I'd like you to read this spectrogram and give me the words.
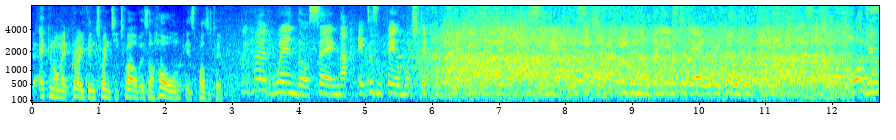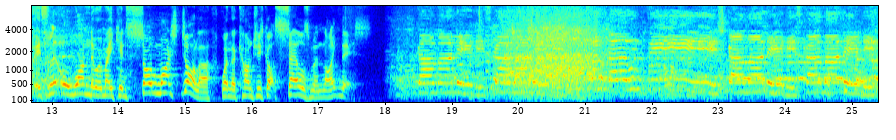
The economic growth in 2012 as a whole is positive. We heard Wayne, though, saying that it doesn't feel much different to him. He doesn't feel like he's suddenly out of recession, even though the news today will be filled with the news about recession. Mind you, it's little wonder we're making so much dollar when the country's got salesmen like this. Come on, ladies, come on, ladies. One pound fish. Come on, ladies, come on, ladies.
